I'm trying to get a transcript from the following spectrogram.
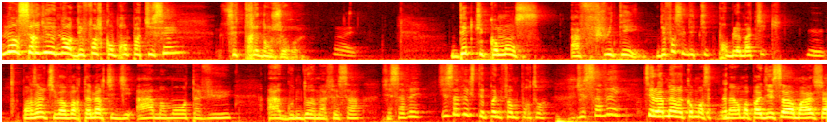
Non, sérieux, non, des fois je comprends pas, tu sais. C'est très dangereux. Dès que tu commences à fuiter, des fois c'est des petites problématiques. Par exemple, tu vas voir ta mère, tu te dis Ah, maman, t'as vu? Ah, Gundo, elle m'a fait ça. Je savais. Je savais que c'était pas une femme pour toi. Je savais. Tu sais, la mère, elle commence. Ma mère m'a pas dit ça. Moi, j'ai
